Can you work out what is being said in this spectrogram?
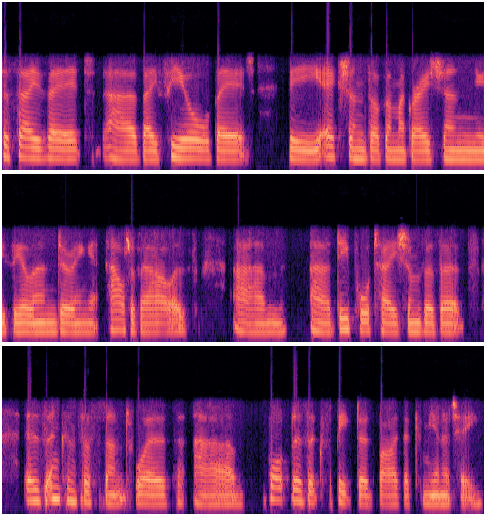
to say that uh, they feel that the actions of Immigration New Zealand doing out of hours um, uh, deportation visits is inconsistent with uh, what is expected by the community.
